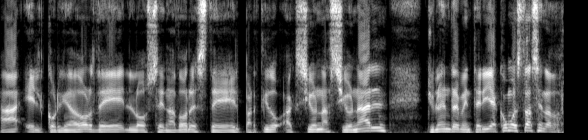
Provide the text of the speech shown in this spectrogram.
a el coordinador de los senadores del Partido Acción Nacional, Julián Reventería. ¿Cómo está, senador?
